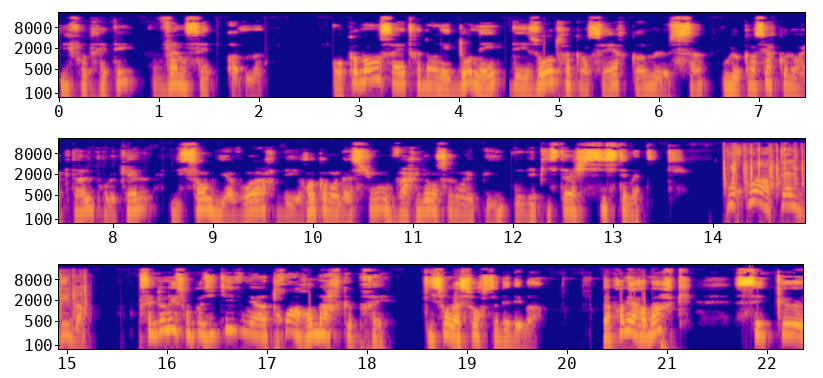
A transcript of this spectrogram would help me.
il faut traiter 27 hommes. On commence à être dans les données des autres cancers comme le sein ou le cancer colorectal pour lequel il semble y avoir des recommandations variant selon les pays de dépistage systématique. Pourquoi un tel débat? Ces données sont positives mais à trois remarques près, qui sont la source des débats. La première remarque, c'est que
